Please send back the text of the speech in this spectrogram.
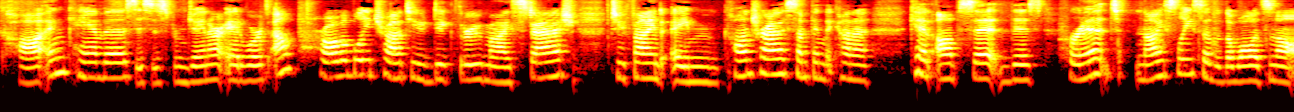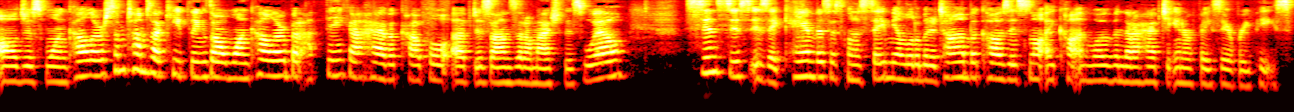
cotton canvas. This is from J&R Edwards. I'll probably try to dig through my stash to find a contrast, something that kind of can offset this print nicely so that the wallet's not all just one color. Sometimes I keep things all one color, but I think I have a couple of designs that'll match this well. Since this is a canvas, it's going to save me a little bit of time because it's not a cotton woven that I have to interface every piece.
